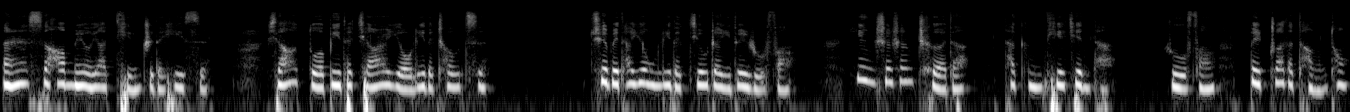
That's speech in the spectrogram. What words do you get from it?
男人丝毫没有要停止的意思。想要躲避他强而有力的抽刺，却被他用力的揪着一对乳房，硬生生扯得他更贴近他，乳房被抓的疼痛，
